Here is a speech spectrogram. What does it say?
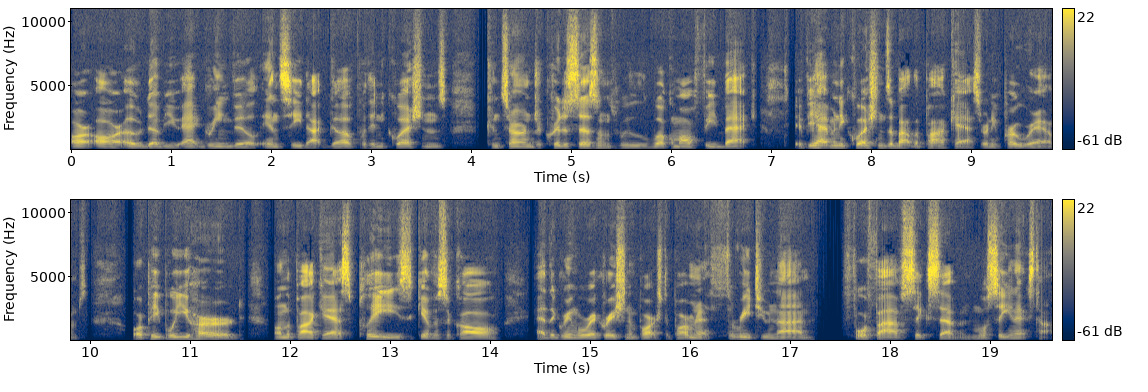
R R O W, at greenvillenc.gov with any questions, concerns, or criticisms. We welcome all feedback. If you have any questions about the podcast or any programs or people you heard on the podcast, please give us a call at the Greenville Recreation and Parks Department at 329 4567. We'll see you next time.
